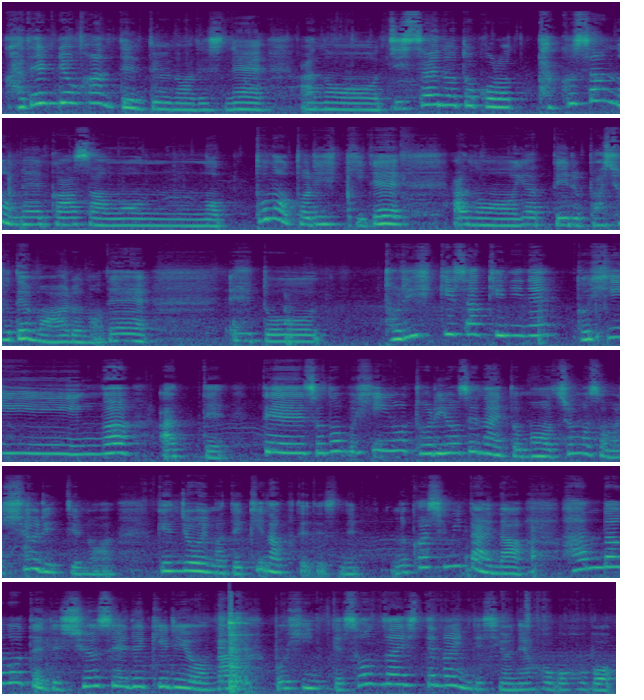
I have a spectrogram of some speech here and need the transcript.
家電量販店というのはですねあの実際のところたくさんのメーカーさんのとの取引であのやっている場所でもあるのでえっ、ー、と取引先にね部品があってでその部品を取り寄せないともうそもそも修理っていうのは現状今できなくてですね。昔みたいなハンダゴテで修正できるような部品って存在してないんですよねほぼほぼ。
